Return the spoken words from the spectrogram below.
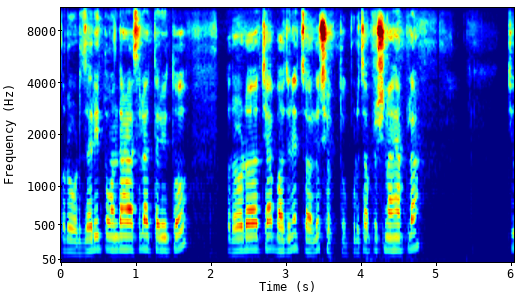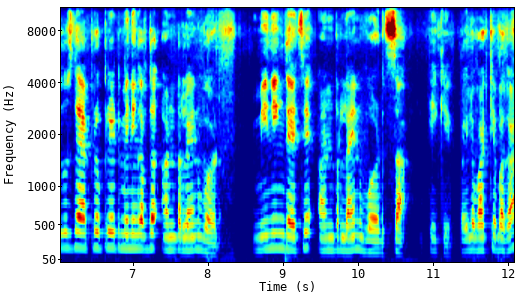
road जरी तो अंधाळ असला तरी तो रोडच्या बाजूने चालू शकतो. पुढचा प्रश्न आहे आपला. Choose the appropriate meaning of the underline word meaning द्यायचे अंडरलाईन वर्डचा ठीक आहे. पहिलं वाक्य बघा.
